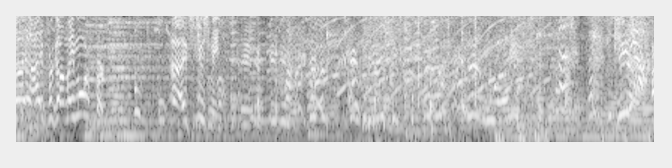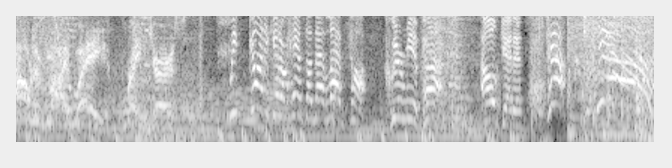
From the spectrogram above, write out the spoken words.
I, I forgot my morpher. Oh, Uh, excuse me. Get out of my way, Rangers! We've got to get our hands on that laptop. Clear me a path. I'll get it. Yeah! Yeah!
